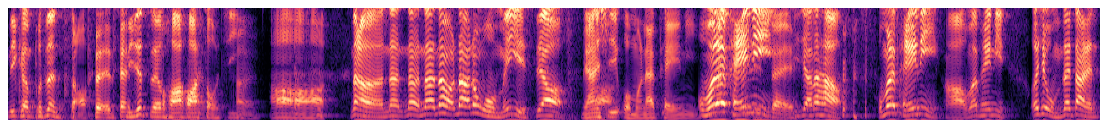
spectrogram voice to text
你可能不是很熟，对对，你就只能划划手机。哦，那那那那那那那我们也是要，没关系，我们来陪你，我们来陪你。你讲得好，我们来陪你啊，我们来陪你。而且我们在大年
